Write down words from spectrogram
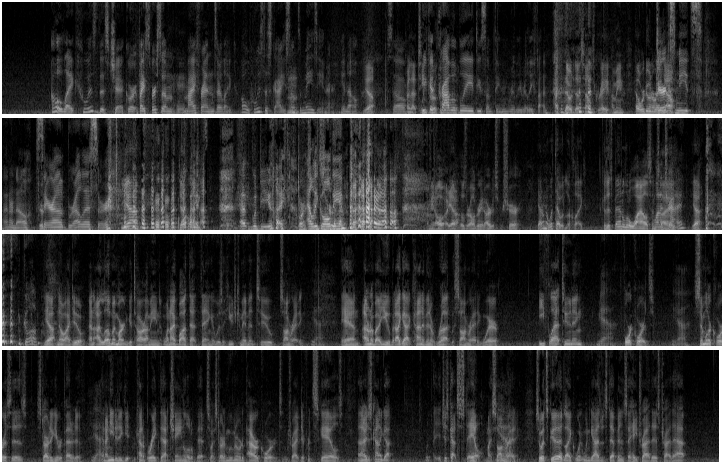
oh, like who is this chick, or vice versa. M mm-hmm. My friends are like, oh, who is this guy? He sounds mm. amazing, or you know. Yeah. So that we could growth a little bit. probably do something really really fun. I think that would, that sounds great. I mean, hell, we're doing it right Dierks now. meets, I don't know, Dirk- Sara Bareilles or Yeah, definitely. that would be like, or Ellie meets Sarah. Goulding. I mean, all, yeah, those are all great artists for sure. Yeah, I don't know what that would look like because it's been a little while since Wanna I. try? Yeah, cool. yeah, no, I do, and I love my Martin guitar. I mean, when I bought that thing, it was a huge commitment to songwriting. Yeah. And I don't know about you, but I got kind of in a rut with songwriting where E flat tuning, Yeah. four chords, Yeah. similar choruses started to get repetitive. Yeah. And I needed to get kind of break that chain a little bit. So I started moving over to power chords and tried different scales. And I just kind of got it just got stale, my songwriting. So it's good like when, when guys would step in and say, "Hey, try this, try that.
